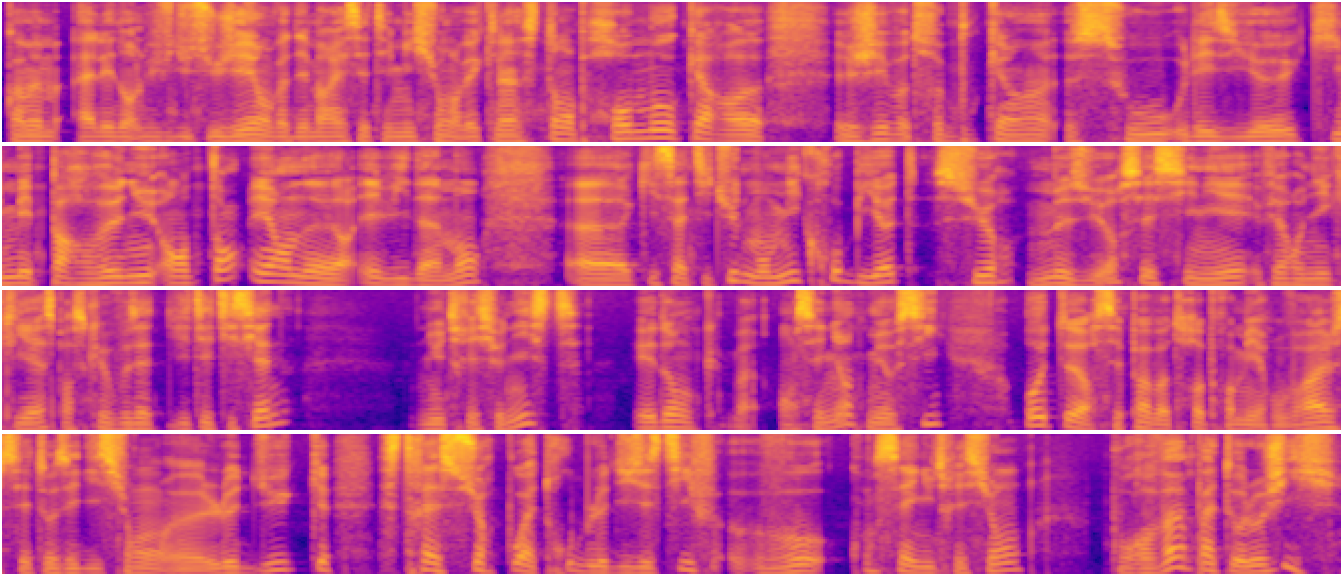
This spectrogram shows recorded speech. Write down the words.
quand même aller dans le vif du sujet. On va démarrer cette émission avec l'instant promo car euh, j'ai votre bouquin sous les yeux qui m'est parvenu en temps et en heure, évidemment, euh, qui s'intitule Mon microbiote sur mesure. C'est signé Véronique Liès parce que vous êtes diététicienne, nutritionniste, et donc bah, enseignante, mais aussi auteur. C'est pas votre premier ouvrage, c'est aux éditions euh, Le Duc. Stress, surpoids, troubles digestifs, vos conseils nutrition pour 20 pathologies.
